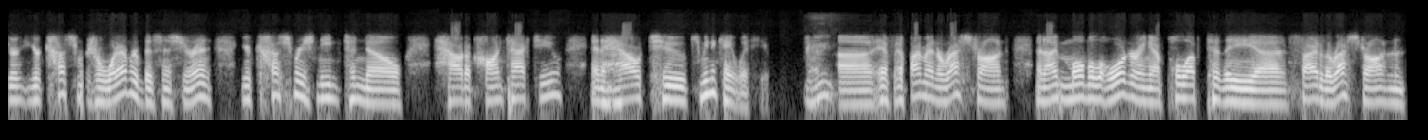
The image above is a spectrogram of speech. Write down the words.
your your customers or whatever business you're in, your customers need to know how to contact you and how to communicate with you. Right. Uh, if, if I'm in a restaurant and I'm mobile ordering, I pull up to the uh, side of the restaurant and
